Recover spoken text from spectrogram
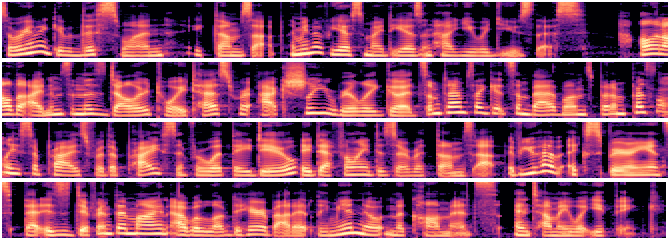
So we're gonna give this one a thumbs up. Let me know if you have some ideas on how you would use this. All in all, the items in this dollar toy test were actually really good. Sometimes I get some bad ones, but I'm pleasantly surprised for the price and for what they do. They definitely deserve a thumbs up. If you have experience that is different than mine, I would love to hear about it. Leave me a note in the comments and tell me what you think.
